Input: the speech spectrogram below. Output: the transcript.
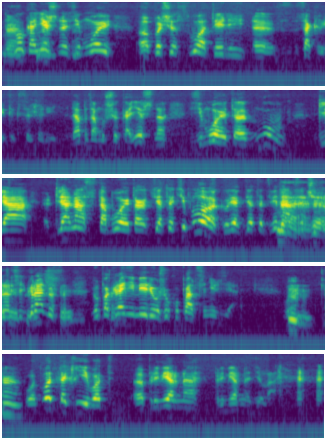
Да, Но, конечно, да. зимой э, большинство отелей э, закрыты, к сожалению. Да? Потому что, конечно, зимой это, ну, для, для нас с тобой это где-то тепло, где-то 12-14 да, да, градусов, но, по крайней мере, уже купаться нельзя. Вот, mm-hmm. вот, вот такие вот Э, примерно, примерно дела.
